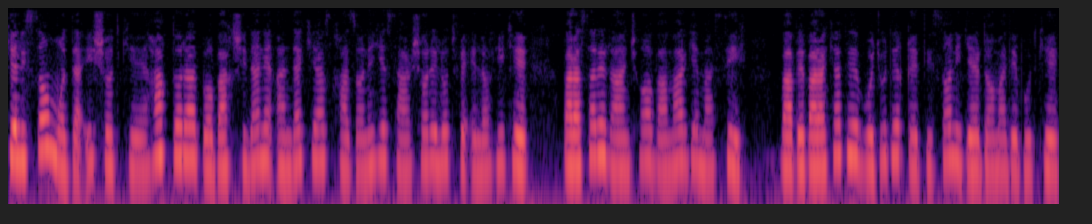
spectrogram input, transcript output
کلیسا مدعی شد که حق دارد با بخشیدن اندکی از خزانه سرشار لطف الهی که بر اثر رنجها و مرگ مسیح و به برکت وجود قدیسانی گرد آمده بود که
